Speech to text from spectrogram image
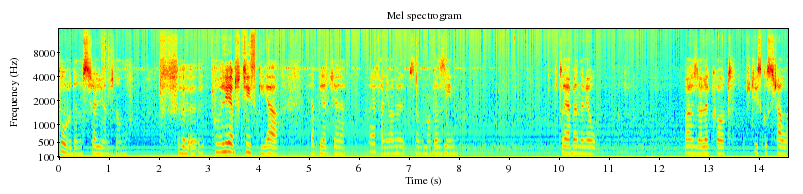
Kurde, no strzeliłem znowu. Pomyliłem przyciski, ja. Ja pierdzielę. Ale fajnie, mamy znowu magazyn. Co ja będę miał bardzo daleko od przycisku strzału.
